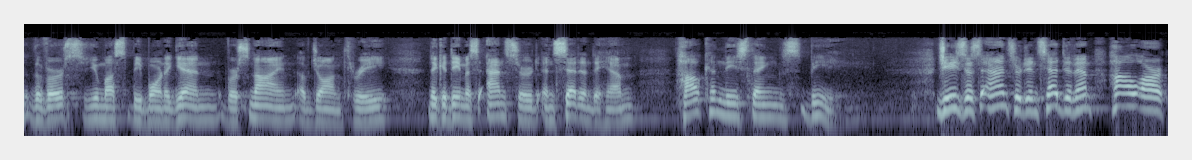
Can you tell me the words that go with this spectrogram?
the verse, you must be born again, verse 9 of John 3, Nicodemus answered and said unto him, How can these things be? Jesus answered and said to them, How are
